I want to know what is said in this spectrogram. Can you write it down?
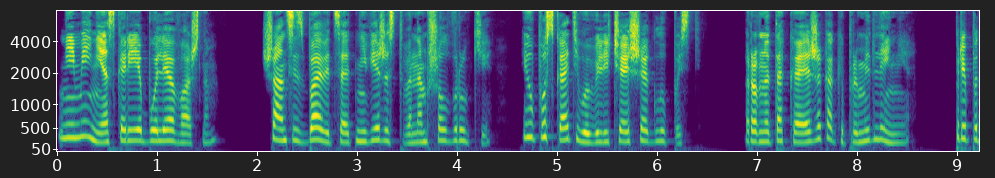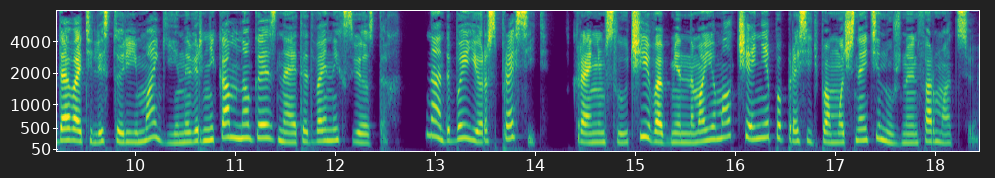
не менее, а скорее более важном. Шанс избавиться от невежества нам шел в руки, и упускать его величайшая глупость. Ровно такая же, как и промедление. Преподаватель истории магии наверняка многое знает о двойных звездах. Надо бы ее расспросить. В крайнем случае, в обмен на мое молчание попросить помочь найти нужную информацию.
